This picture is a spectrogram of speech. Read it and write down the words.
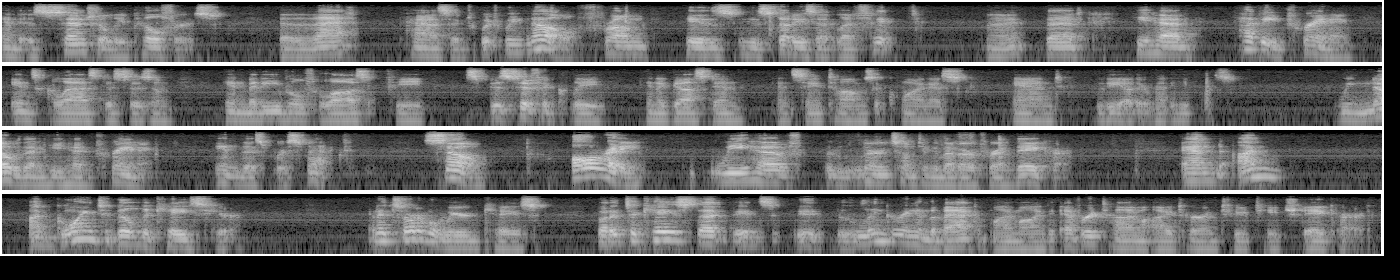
and essentially pilfers that passage, which we know from his, his studies at La Flèche, right, that he had heavy training in scholasticism, in medieval philosophy, specifically in Augustine and St. Thomas Aquinas and the other medievals. We know that he had training in this respect. So, already we have learned something about our friend Descartes. And I'm, I'm going to build a case here. And it's sort of a weird case, but it's a case that it's it, lingering in the back of my mind every time I turn to teach Descartes.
